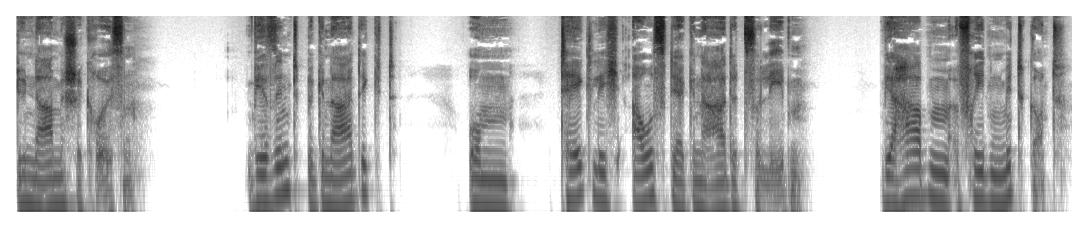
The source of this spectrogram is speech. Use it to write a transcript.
dynamische Größen. Wir sind begnadigt, um täglich aus der Gnade zu leben. Wir haben Frieden mit Gott,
